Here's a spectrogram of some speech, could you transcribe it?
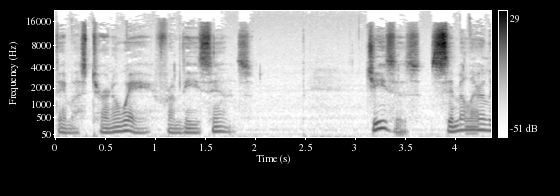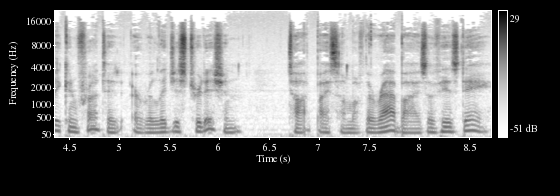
they must turn away from these sins. Jesus similarly confronted a religious tradition taught by some of the rabbis of his day.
